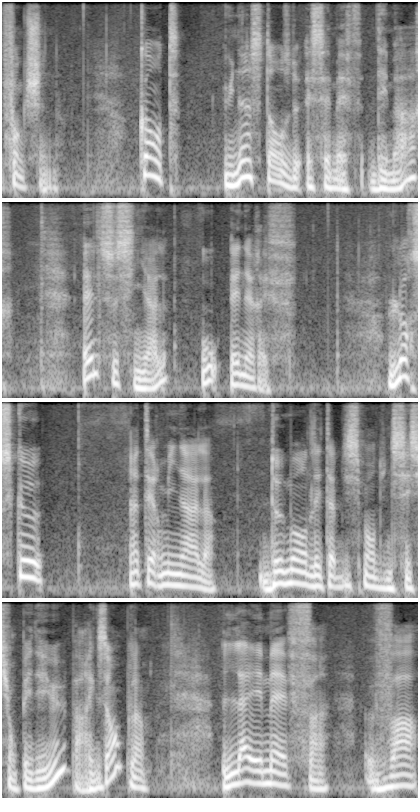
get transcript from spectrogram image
Function. Quand une instance de SMF démarre, elle se signale au NRF. Lorsque un terminal demande l'établissement d'une session PDU, par exemple, l'AMF va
